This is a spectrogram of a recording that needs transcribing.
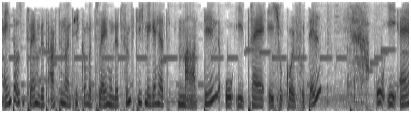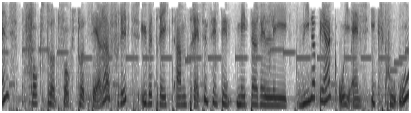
1298,250 MHz Martin OE3 Echo Golf Hotel, OE1 Foxtrot Foxtrot Serra Fritz überträgt am 13 cm Relais Wienerberg OE1 XQU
